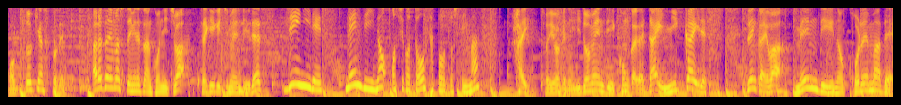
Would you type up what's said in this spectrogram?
ポッドキャストです。改めまして皆さんこんにちは。関口メンディーです。ジーニーです。メンディーのお仕事をサポートしています。はい。というわけでイドメンディ今回が第2回です。前回はメンディーのこれまで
